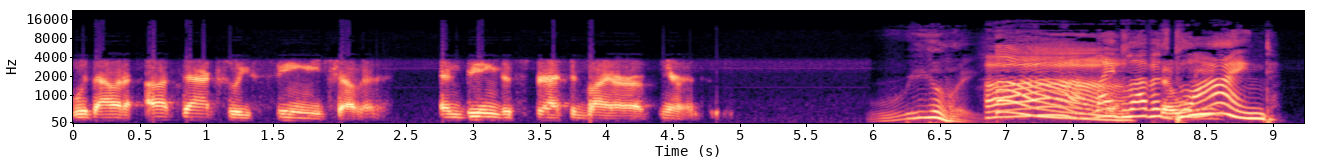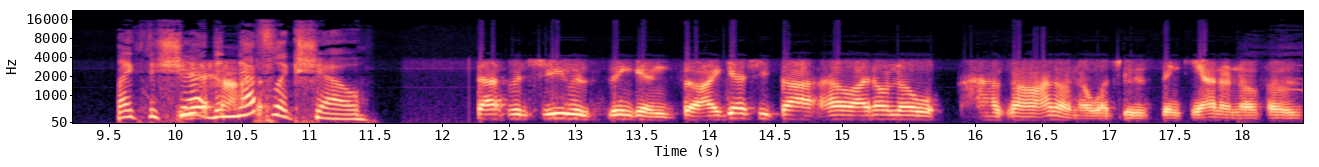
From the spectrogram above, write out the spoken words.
without us actually seeing each other and being distracted by our appearances. Really? Ah, like Love is So we- Blind. Like the show, the Netflix show. That's what she was thinking. So I guess she thought, oh, I don't know. No, I don't know what she was thinking. I don't know if it was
